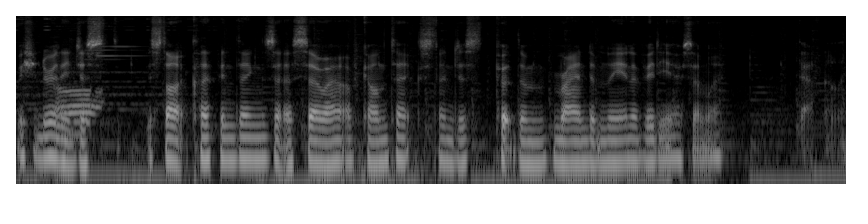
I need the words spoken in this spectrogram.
we should really Oh. just start clipping things that are so out of context and just put them randomly in a video somewhere. Definitely.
